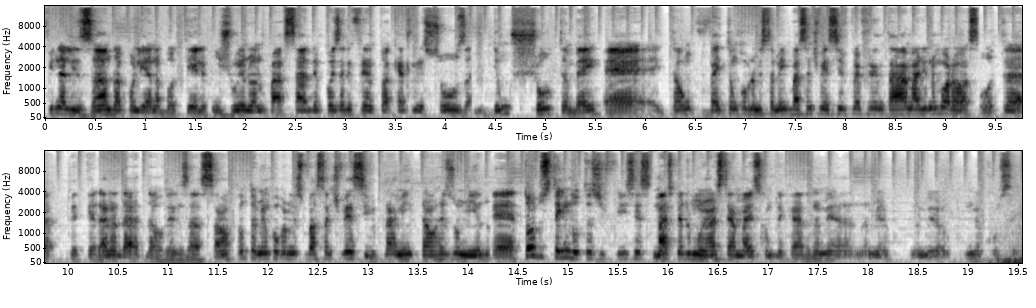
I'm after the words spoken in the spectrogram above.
finalizando a Poliana Botelho em junho do ano passado. Depois ela enfrentou a Kathleen Souza e deu um show também. É, então vai ter um compromisso também bastante vencível que vai enfrentar a Marina Outra veterana da, da organização. Então também um compromisso bastante vencível. Para mim, então, resumindo, é, todos têm lutas difíceis, mas Pedro Munhoz tem a mais complicada na minha, na minha, no, meu, no meu conceito.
